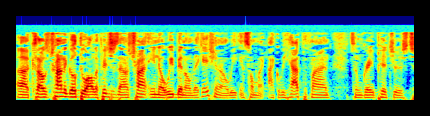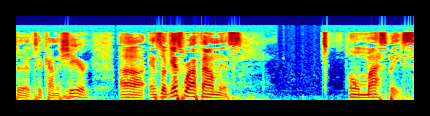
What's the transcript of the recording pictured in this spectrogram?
Uh, cause I was trying to go through all the pictures and I was trying, you know, we've been on vacation all week. And so I'm like, we have to find some great pictures to, to kind of share. Uh, and so guess where I found this? On MySpace.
